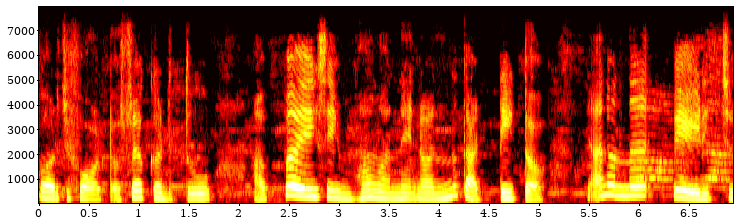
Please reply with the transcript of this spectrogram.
കുറച്ച് ഫോട്ടോസൊക്കെ എടുത്തു. അപ്പോൾ ഈ സിംഹം വന്ന് എന്നെ ഒന്ന് തട്ടിട്ടോ. ഞാനൊന്ന് പേടിച്ചു.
